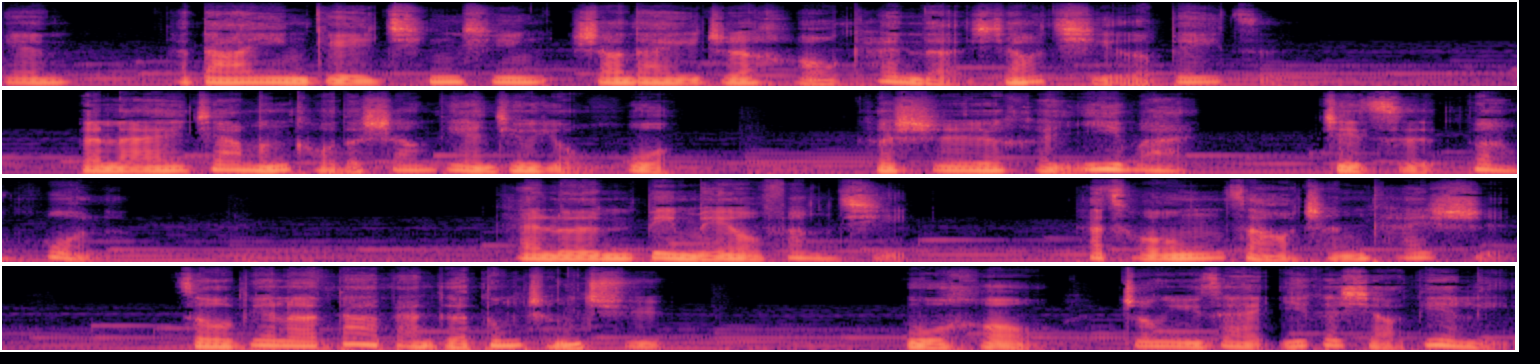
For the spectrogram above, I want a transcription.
天。他答应给青青捎带一只好看的小企鹅杯子。本来家门口的商店就有货，可是很意外，这次断货了。凯伦并没有放弃，他从早晨开始，走遍了大半个东城区，午后终于在一个小店里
